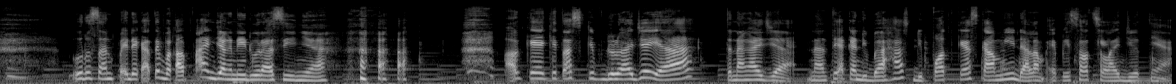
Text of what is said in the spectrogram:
Urusan PDKT bakal panjang nih durasinya. Oke, kita skip dulu aja ya. Tenang aja, nanti akan dibahas di podcast kami dalam episode selanjutnya.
